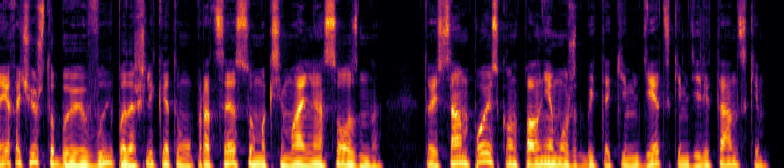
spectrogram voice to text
я хочу, чтобы вы подошли к этому процессу максимально осознанно. То есть сам поиск, он вполне может быть таким детским, дилетантским,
